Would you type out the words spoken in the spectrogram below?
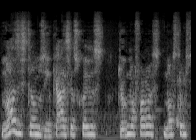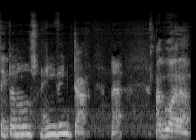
nós estamos em casa e as coisas, de alguma forma, nós estamos tentando nos reinventar, né? Agora,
